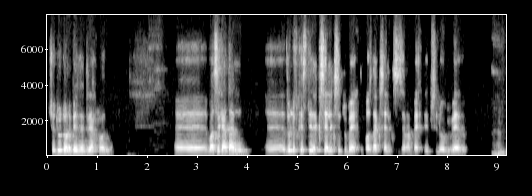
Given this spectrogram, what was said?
και τούτον πήγαινε τρία χρόνια. Ε, βασικά ήταν, ε, δούλευε στην εξέλιξη του παίχτη. Πώς να εξέλιξεις ένα παίχτη υψηλού επίπεδου. Mm-hmm.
